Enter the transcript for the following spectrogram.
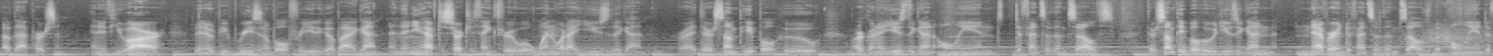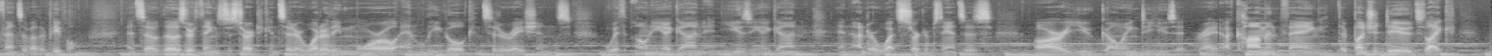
of that person? And if you are, then it would be reasonable for you to go buy a gun. And then you have to start to think through, well, when would I use the gun? right? There are some people who are going to use the gun only in defense of themselves. There are some people who would use a gun never in defense of themselves, but only in defense of other people. And so those are things to start to consider. What are the moral and legal considerations with owning a gun and using a gun, and under what circumstances are you going to use it, right? A common thing, there are a bunch of dudes like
